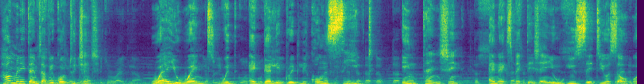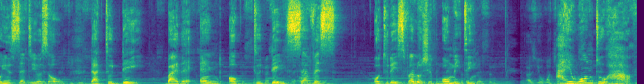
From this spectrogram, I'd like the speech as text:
how many times have you gone to cured. You're in church hospital right now. Where you went with a deliberately conceived intention and expectation? You, you say to yourself, or you said to yourself, that today, by the end of today's service, or today's fellowship or meeting, Listen, as you're watching I want to have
